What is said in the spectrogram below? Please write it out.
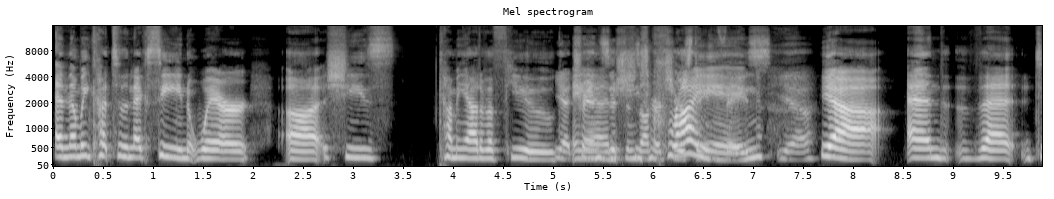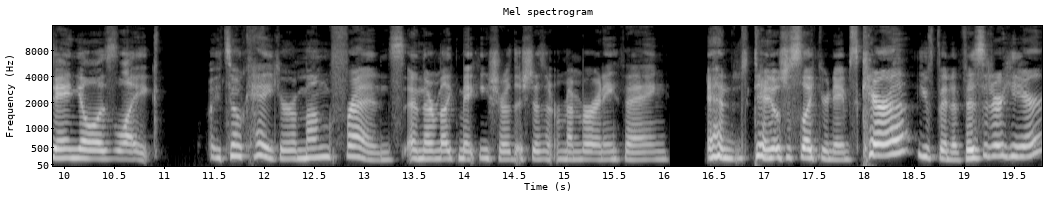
And then we cut to the next scene where uh she's coming out of a fugue. Yeah, and transitions she's on her crying. Yeah. Yeah, and that Daniel is like, "It's okay, you're among friends," and they're like making sure that she doesn't remember anything. And Daniel's just like, "Your name's Kara. You've been a visitor here.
